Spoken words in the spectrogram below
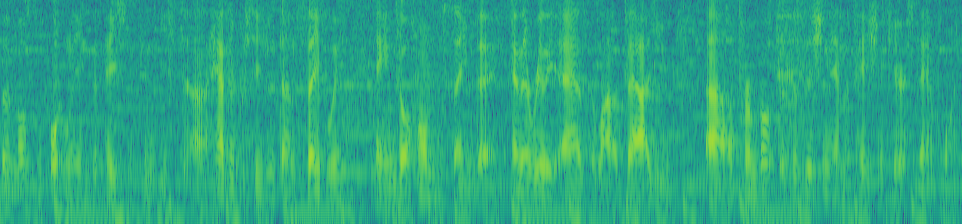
but most importantly, the patients can be, uh, have their procedures done safely and can go home the same day. And that really adds a lot of value uh, from both the physician and the patient care standpoint.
